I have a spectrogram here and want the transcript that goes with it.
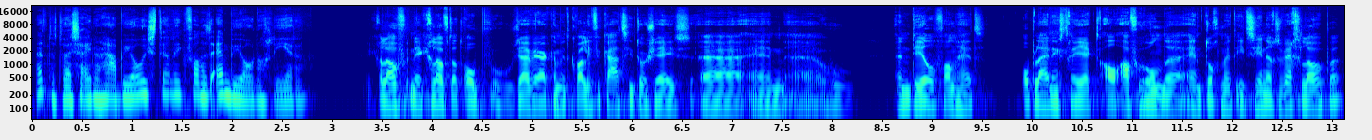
dat wij zijn een HBO-instelling, van het MBO nog leren? Ik geloof, nee, ik geloof dat op hoe zij werken met kwalificatiedossiers uh, en uh, hoe een deel van het opleidingstraject al afronden en toch met iets zinnigs weglopen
